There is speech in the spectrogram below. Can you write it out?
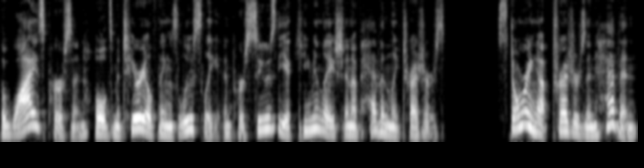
The wise person holds material things loosely and pursues the accumulation of heavenly treasures. Storing up treasures in heaven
